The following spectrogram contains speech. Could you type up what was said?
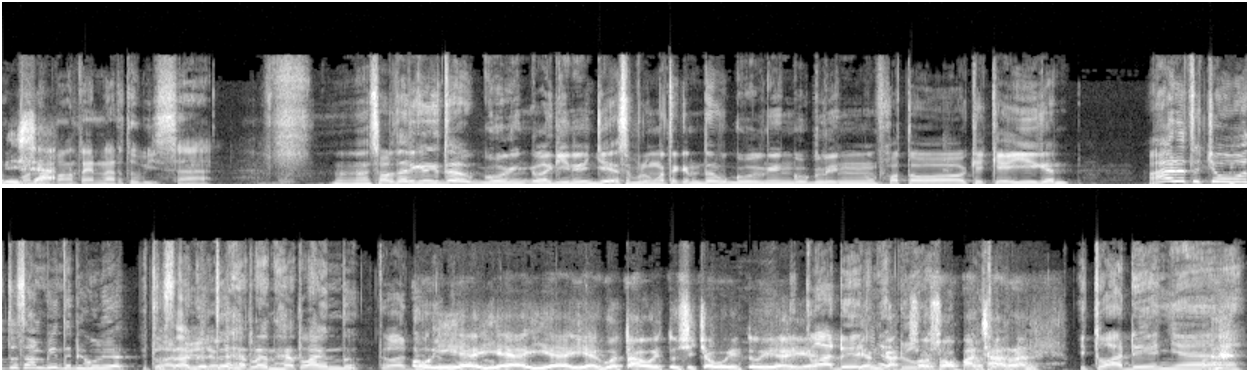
Bisa. numpang tenar tuh bisa. Nah, soalnya tadi kan kita googling lagi ini J sebelum ngetekin tuh googling googling foto KKI kan. Ada tuh cowok tuh samping tadi gue lihat. Terus ada tuh headline headline tuh. Oh iya iya iya iya gue tahu itu si cowok itu ya Itu ya. Yang ka- dong. sosok pacaran. Itu adenya.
